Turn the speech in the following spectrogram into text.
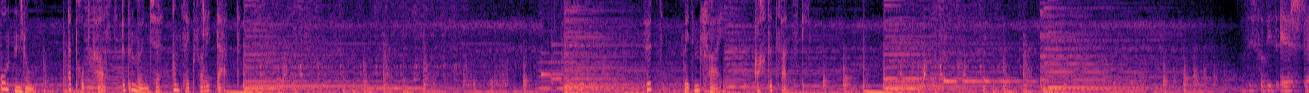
Untenrum, ein Podcast über Menschen und Sexualität. Heute mit dem Fei, 28. Was ist so dein erstes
